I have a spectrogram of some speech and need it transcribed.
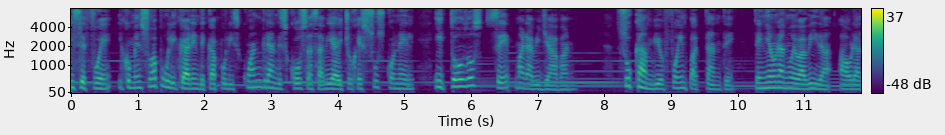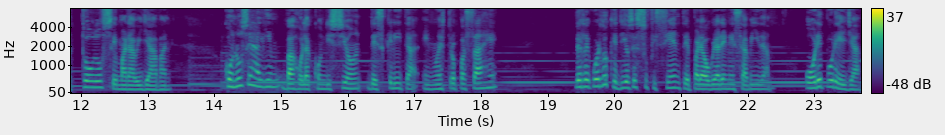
Y se fue y comenzó a publicar en Decápolis cuán grandes cosas había hecho Jesús con él, y todos se maravillaban. Su cambio fue impactante. Tenía una nueva vida, ahora todos se maravillaban. ¿Conoce a alguien bajo la condición descrita en nuestro pasaje? Les recuerdo que Dios es suficiente para obrar en esa vida. Ore por ella,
